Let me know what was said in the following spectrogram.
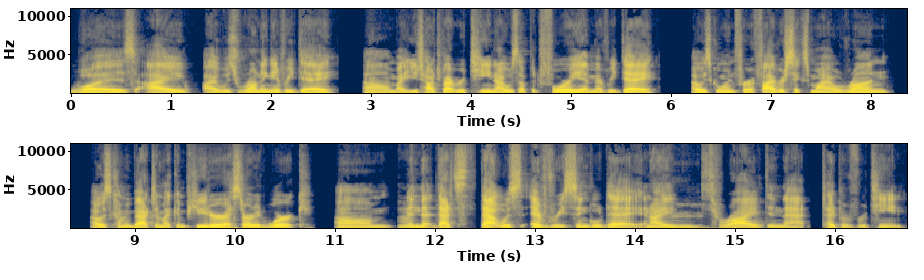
was I I was running every day. Um, I, you talked about routine. I was up at 4 a.m. every day. I was going for a five or six mile run. I was coming back to my computer. I started work um, mm. and that that's that was every single day and i mm. thrived in that type of routine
